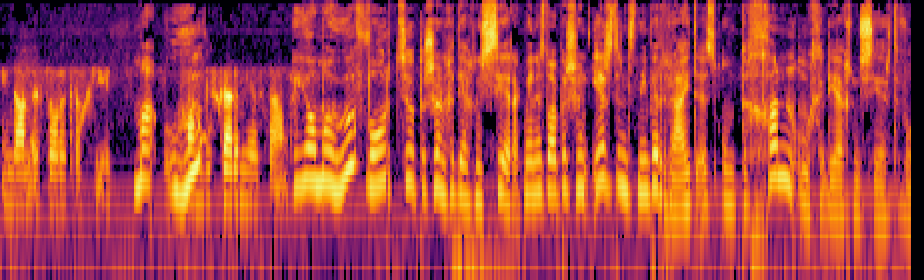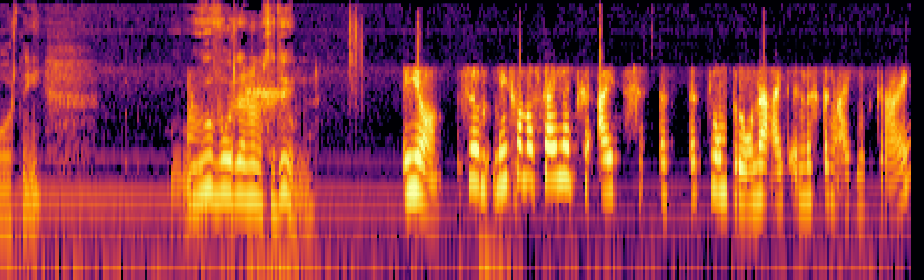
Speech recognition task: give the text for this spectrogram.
en dan is daar 'n tragedie. Maar hoe beskerm jouself? Ja, maar hoe word so 'n persoon gediagnoseer? Ek meen as daai persoon eerstens nie bereid is om te gaan om gediagnoseer te word nie, hoe word dit dan gedoen? Ja, so mense gaan waarskynlik uit 'n klomp bronne uit inligting uit moet kry.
